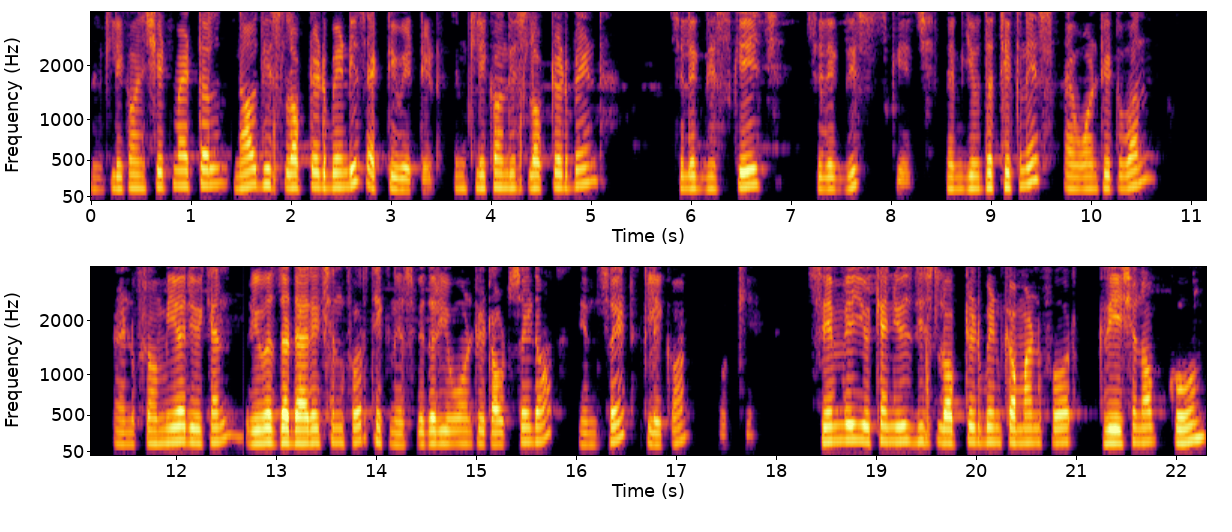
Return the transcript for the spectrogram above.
and click on sheet metal. Now this lofted bend is activated. And click on this lofted bend select this sketch. Select this sketch. Then give the thickness. I want it 1 and from here you can reverse the direction for thickness whether you want it outside or inside. Click on ok. Same way you can use this lofted bend command for creation of cone.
